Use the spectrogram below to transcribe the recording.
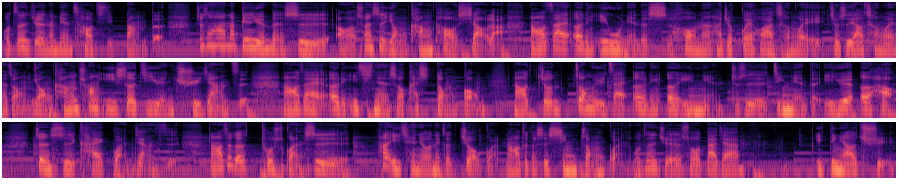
我真的觉得那边超级棒的，就是他那边原本是呃算是永康套校啦，然后在二零一五年的时候呢，他就规划成为就是要成为那种永康创意设计园区这样子，然后在二零一七年的时候开始动工，然后就终于在二零二一年，就是今年的一月二号正式开馆这样子，然后这个图书馆是它以前有那个旧馆，然后这个是新总馆，我真的觉得说大家。一定要去，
